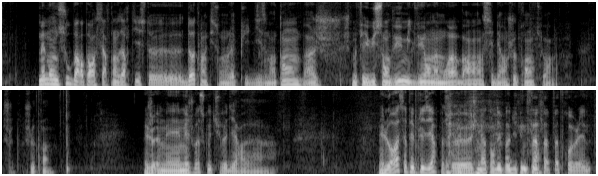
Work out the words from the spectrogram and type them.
même en dessous par rapport à certains artistes euh, d'autres hein, qui sont là depuis 10-20 ans, ben, je, je me fais 800 vues, 1000 vues en un mois, ben, c'est bien, je le prends, tu vois. Je, le- je le prends. Mais je, mais, mais je vois ce que tu veux dire. euh. Mais Laura, ça fait plaisir parce que je m'y attendais pas du tout. Non, pas de problème.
